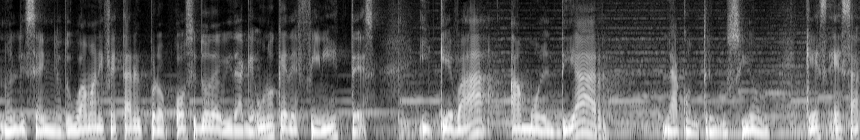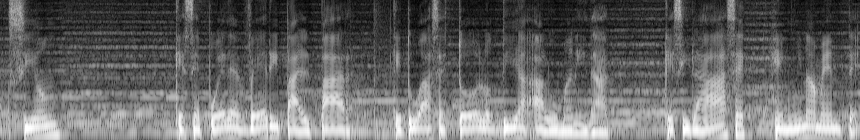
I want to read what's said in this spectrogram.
No el diseño, tú vas a manifestar el propósito de vida, que es uno que definiste y que va a moldear la contribución, que es esa acción que se puede ver y palpar que tú haces todos los días a la humanidad. Que si la haces genuinamente,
